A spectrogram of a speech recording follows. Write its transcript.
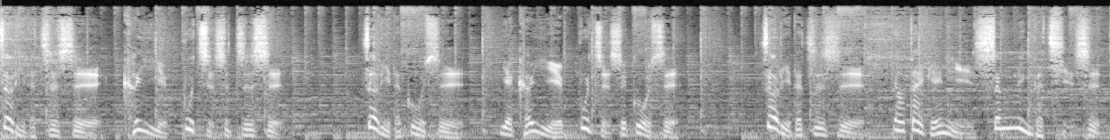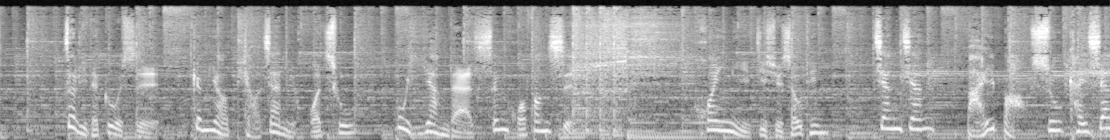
这里的知识可以不只是知识，这里的故事。也可以不只是故事，这里的知识要带给你生命的启示，这里的故事更要挑战你活出不一样的生活方式。欢迎你继续收听《江江百宝书开箱》。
